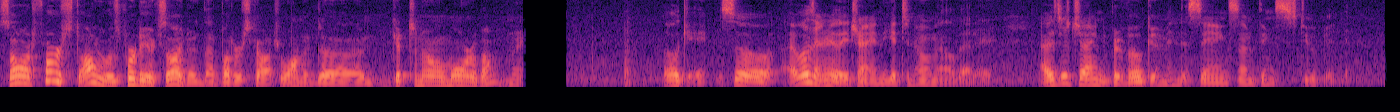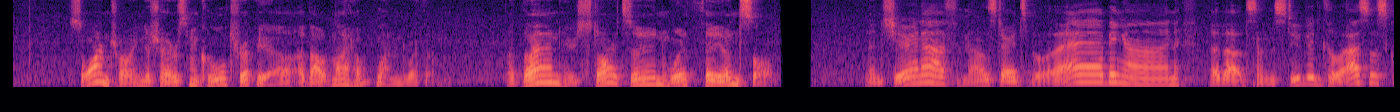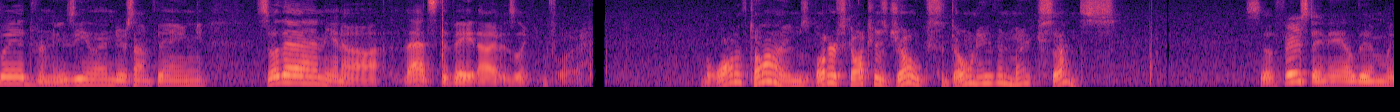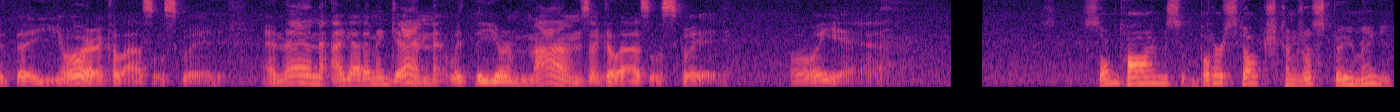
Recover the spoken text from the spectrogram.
So at first, I was pretty excited that Butterscotch wanted to get to know more about me. Okay, so I wasn't really trying to get to know him Mel better. I was just trying to provoke him into saying something stupid. So I'm trying to share some cool trivia about my homeland with him. But then he starts in with the insult. Then sure enough, Mel starts blabbing on about some stupid colossal squid from New Zealand or something. So then, you know, that's the bait I was looking for. A lot of times, Butterscotch's jokes don't even make sense. So first I nailed him with the You're a colossal squid. And then I got him again with the Your Mom's a colossal squid. Sometimes Butterscotch can just be mean.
